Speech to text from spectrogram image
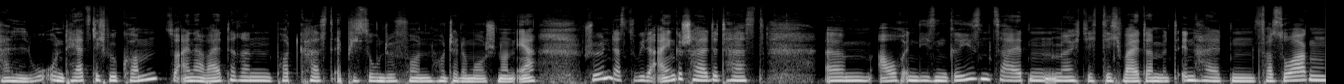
Hallo und herzlich willkommen zu einer weiteren Podcast-Episode von Hotel Emotion on Air. Schön, dass du wieder eingeschaltet hast. Ähm, auch in diesen Krisenzeiten möchte ich dich weiter mit Inhalten versorgen.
